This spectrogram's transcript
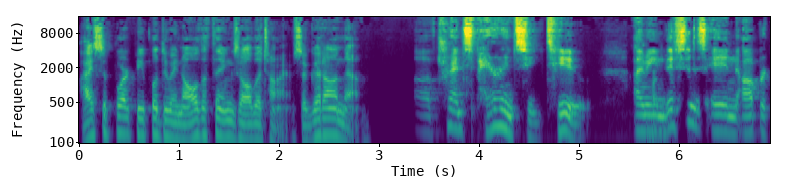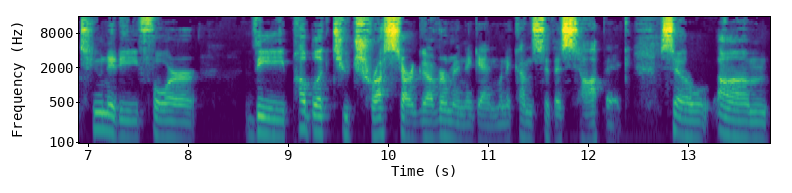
I support people doing all the things all the time. So good on them. Of transparency too I mean, this is an opportunity for the public to trust our government again when it comes to this topic. So, um,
